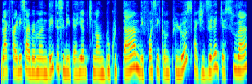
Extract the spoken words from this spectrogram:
Black Friday, Cyber Monday, tu sais, c'est des périodes qui demandent beaucoup de temps, des fois, c'est comme plus lousse, fait que je dirais que souvent,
